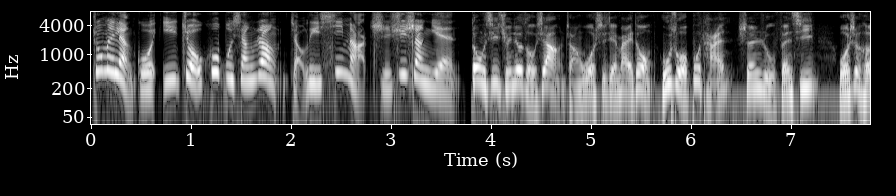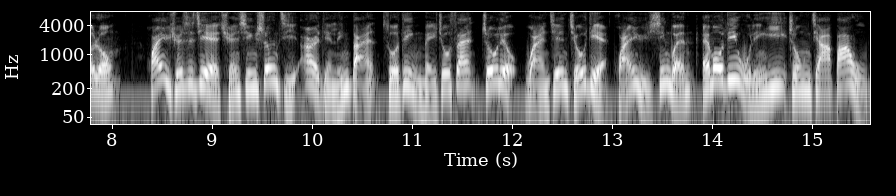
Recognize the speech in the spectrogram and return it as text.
中美两国依旧互不相让，角力戏码持续上演。洞悉全球走向，掌握世界脉动，无所不谈，深入分析。我是何荣。环宇全世界全新升级二点零版，锁定每周三、周六晚间九点，环宇新闻 MOD 五零一中加八五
